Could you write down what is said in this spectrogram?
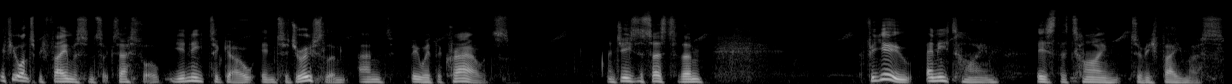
If you want to be famous and successful, you need to go into Jerusalem and be with the crowds. And Jesus says to them, For you, any time is the time to be famous,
